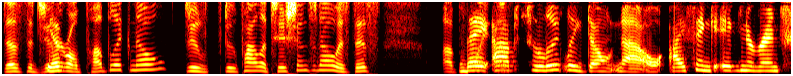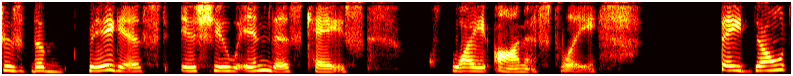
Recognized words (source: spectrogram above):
Does the general yep. public know? Do do politicians know? Is this a They of- absolutely don't know. I think ignorance is the biggest issue in this case, quite honestly they don't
